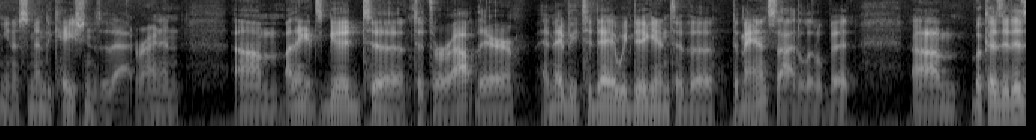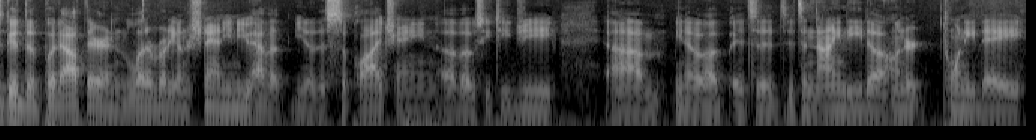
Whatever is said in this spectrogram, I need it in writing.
you know, some indications of that, right? And um, I think it's good to to throw out there, and maybe today we dig into the demand side a little bit. Um, because it is good to put out there and let everybody understand. You know, you have a you know this supply chain of OCTG um, you know, uh, it's a it's a 90 to 120 day,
